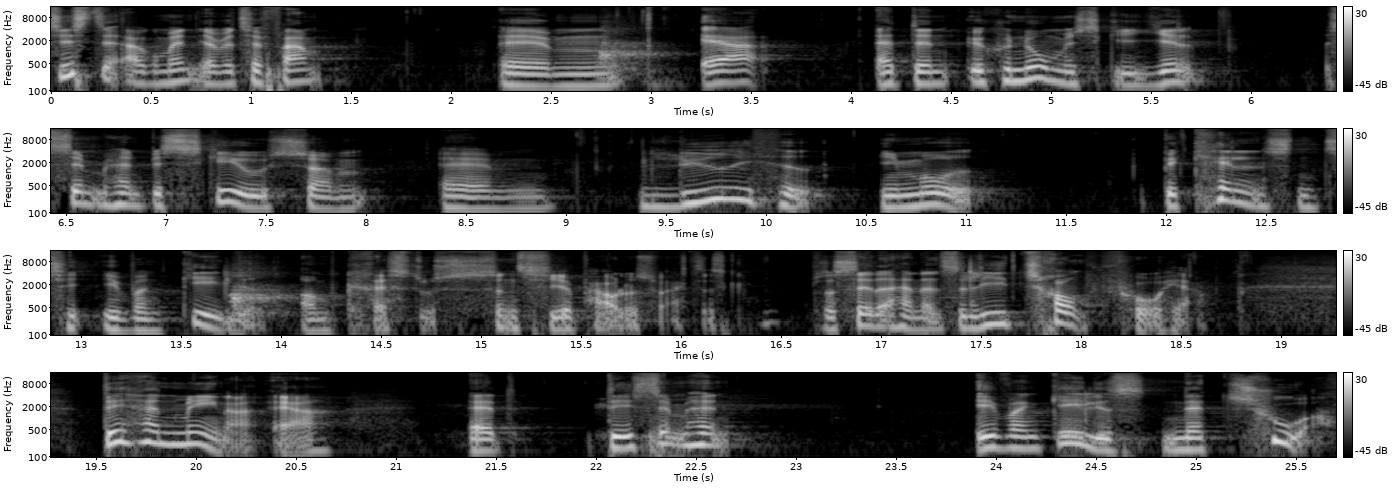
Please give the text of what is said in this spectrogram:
sidste argument, jeg vil tage frem, øhm, er, at den økonomiske hjælp simpelthen beskrives som øhm, lydighed imod bekendelsen til evangeliet om Kristus. Sådan siger Paulus faktisk. Så sætter han altså lige trumf på her. Det han mener er, at det er simpelthen evangeliets natur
